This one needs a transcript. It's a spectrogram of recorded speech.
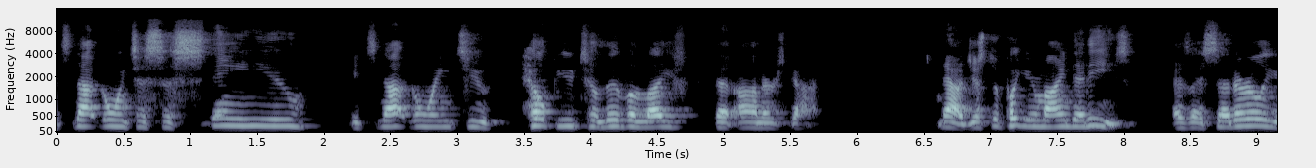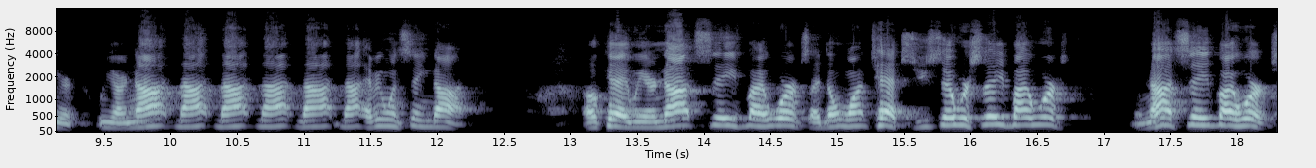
it's not going to sustain you, it's not going to help you to live a life that honors God. Now, just to put your mind at ease, as I said earlier, we are not, not, not, not, not, not. Everyone say not. Okay, we are not saved by works. I don't want text. You say we're saved by works. We're not saved by works.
